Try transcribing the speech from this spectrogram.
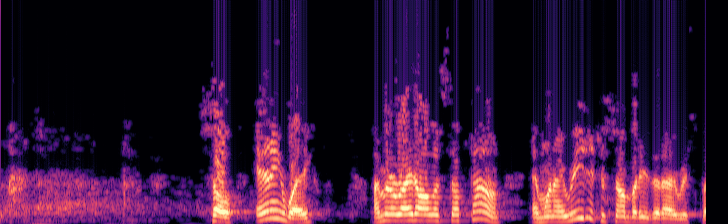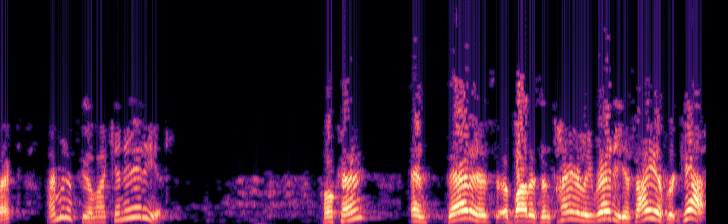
so anyway, I'm going to write all this stuff down, and when I read it to somebody that I respect, I'm going to feel like an idiot. Okay? And that is about as entirely ready as I ever get.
